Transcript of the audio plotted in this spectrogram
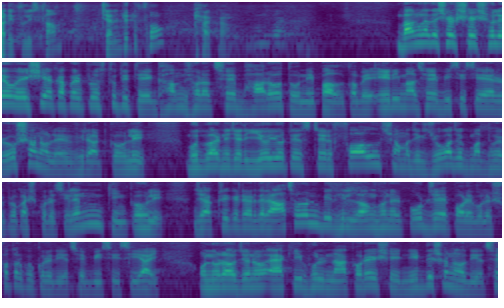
Ariful Islam, channel twenty four, Dhaka. বাংলাদেশের শেষ হলেও এশিয়া কাপের প্রস্তুতিতে ঘাম ঝরাচ্ছে ভারত ও নেপাল, তবে এরই মাঝে বিসিসিআইয়ের রোশানলে বিরাট কোহলি। বুধবার নিজের ইয়ো টেস্টের ফল সামাজিক যোগাযোগ মাধ্যমে প্রকাশ করেছিলেন কিং কোহলি, যা ক্রিকেটারদের আচরণবিধির লঙ্ঘনের পর্যায়ে পড়ে বলে সতর্ক করে দিয়েছে বিসিসিআই। অন্যরাও যেন একই ভুল না করে সেই নির্দেশনাও দিয়েছে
